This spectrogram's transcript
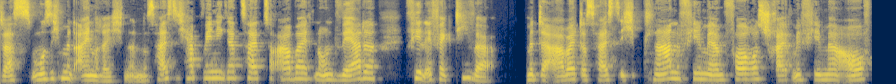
das muss ich mit einrechnen. Das heißt, ich habe weniger Zeit zu arbeiten und werde viel effektiver mit der Arbeit. Das heißt, ich plane viel mehr im Voraus, schreibe mir viel mehr auf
